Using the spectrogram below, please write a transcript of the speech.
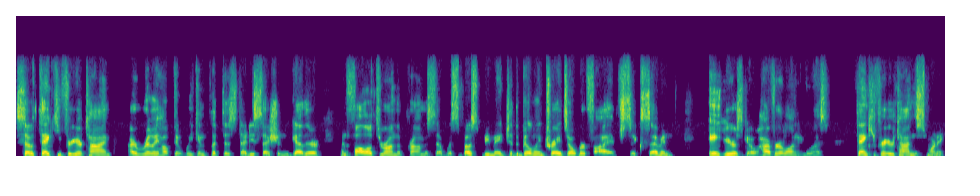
So thank you for your time. I really hope that we can put this study session together and follow through on the promise that was supposed to be made to the building trades over five, six, seven, eight years ago, however long it was. Thank you for your time this morning.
